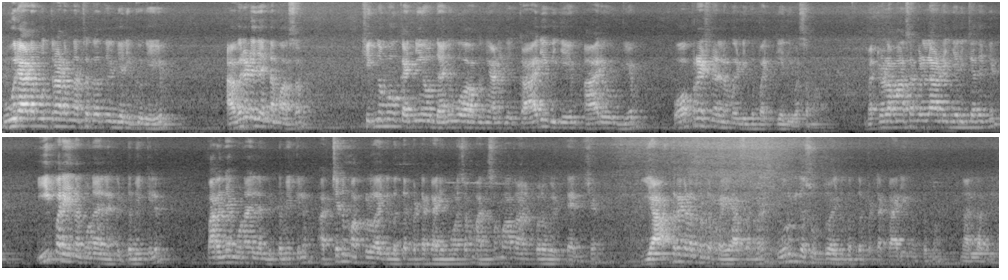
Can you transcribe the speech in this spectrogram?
പൂരാടം ഉത്രാടം നക്ഷത്രത്തിൽ ജനിക്കുകയും അവരുടെ ജന്മമാസം ചിങ്ങമോ കന്നിയോ ധനുവോ ആവുകയാണെങ്കിൽ കാര്യവിജയം ആരോഗ്യം ഓപ്പറേഷനെല്ലാം വേണ്ടിയിട്ട് പറ്റിയ ദിവസമാണ്. മറ്റുള്ള മാസങ്ങളിലാണ് ജനിച്ചതെങ്കിൽ ഈ പറയുന്ന ഗുണമെല്ലാം കിട്ടുമെങ്കിലും പറഞ്ഞ ഗുണമെല്ലാം കിട്ടുമെങ്കിലും അച്ഛനും മക്കളുമായിട്ട് ബന്ധപ്പെട്ട കാര്യം മോശം മനസ്സമാധാനക്കുറവ് ടെൻഷൻ യാത്രകളെ കൊണ്ട് പ്രയാസങ്ങൾ പൂർവിക സ്വത്തുമായിട്ട് ബന്ധപ്പെട്ട കാര്യങ്ങൾക്കൊന്നും നല്ലതല്ല.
